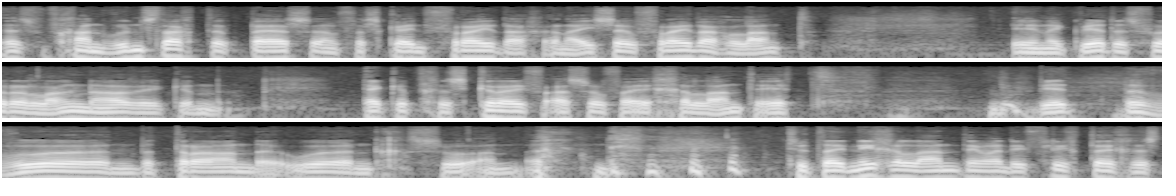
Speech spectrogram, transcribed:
is gaan Woensdag ter pers en verskyn Vrydag en hy sou Vrydag land en ek weet dit is vir 'n lang naweek en ek het geskryf asof hy geland het. Weet bewoon betraande oë en so aan. Toe hy nie geland het want die vliegtuig is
